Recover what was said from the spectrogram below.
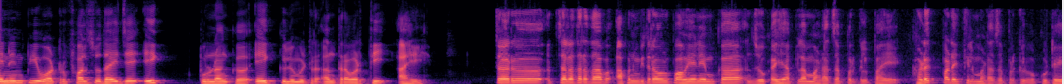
एन एन पी वॉटरफॉलसुद्धा आहे जे एक पूर्णांक एक किलोमीटर अंतरावरती आहे. तर चला तर आता आपण मित्रांनो पाहूया नेमका जो काही आपला म्हाडाचा प्रकल्प आहे. खडकपाडा येथील म्हाडाचा प्रकल्प कुठे?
